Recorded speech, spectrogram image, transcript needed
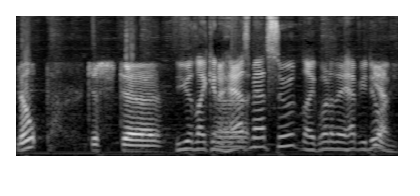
Nope. Just uh, You like in a Uh, hazmat suit? Like, what do they have you doing?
